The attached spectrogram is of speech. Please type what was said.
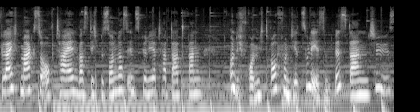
Vielleicht magst du auch teilen, was dich besonders inspiriert hat daran. Und ich freue mich drauf, von dir zu lesen. Bis dann. Tschüss.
